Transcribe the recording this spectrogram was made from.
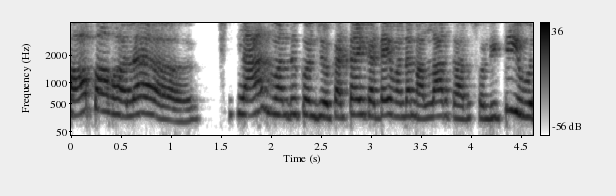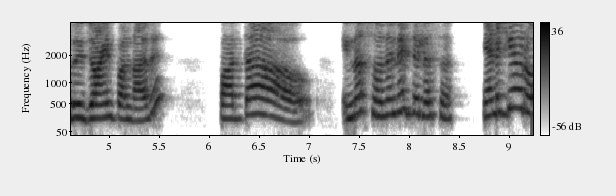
பாப்பாவால கிளாஸ் வந்து கொஞ்சம் கட்டாய் கட்டாய் வந்தா நல்லா இருக்காரு சொல்லிட்டு இவரு ஜாயின் பண்ணாரு. பார்த்தா என்ன சொல்லனே தெரியல சார் எனக்கே ஒரு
